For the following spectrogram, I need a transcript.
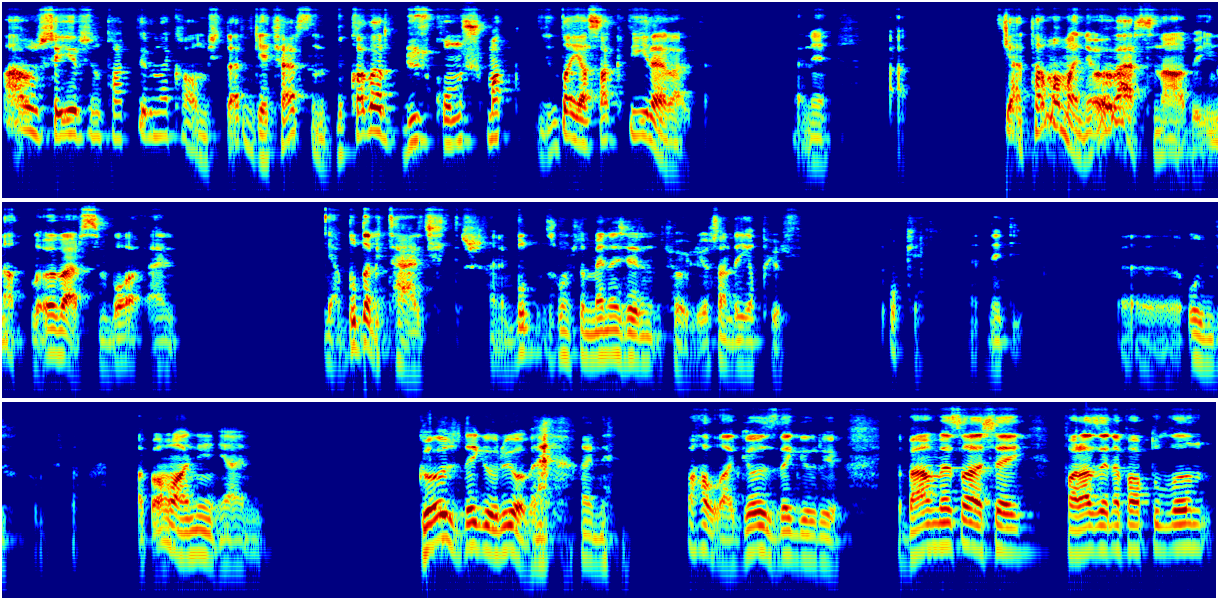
Abi seyircinin takdirine kalmış der geçersin. Bu kadar düz konuşmak da yasak değil herhalde. Hani ya tamam hani översin abi inatla översin bu yani ya bu da bir tercihtir. Hani bu sonuçta menajerin söylüyor sen de yapıyorsun. Okey. Yani ne diyeyim. Ee, oyuncu sonuçta. Abi ama hani yani göz de görüyor be. hani vallahi göz de görüyor. Ben mesela şey Faraz Zeynep Abdullah'ın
